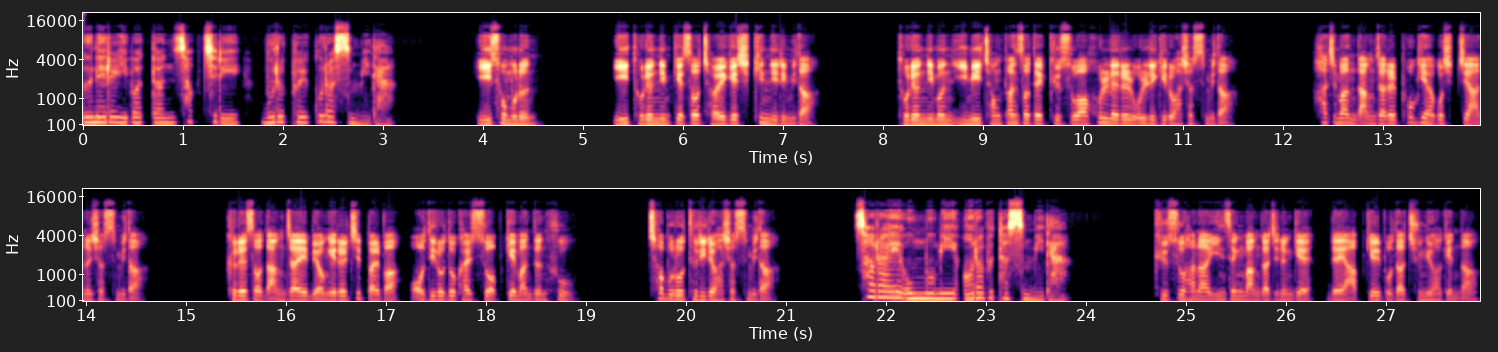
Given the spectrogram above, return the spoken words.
은혜를 입었던 석칠이 무릎을 꿇었습니다. 이 소문은 이 도련님께서 저에게 시킨 일입니다. 도련님은 이미 정판서 대 규수와 혼례를 올리기로 하셨습니다. 하지만 낭자를 포기하고 싶지 않으셨습니다. 그래서 낭자의 명예를 짓밟아 어디로도 갈 수 없게 만든 후 첩으로 드리려 하셨습니다. 설하의 온몸이 얼어붙었습니다. 규수 하나 인생 망가지는 게 내 앞길보다 중요하겠나?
